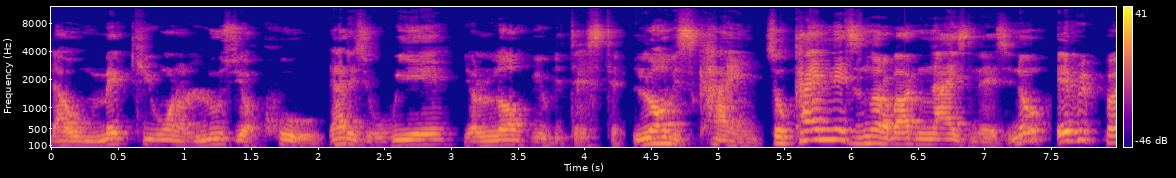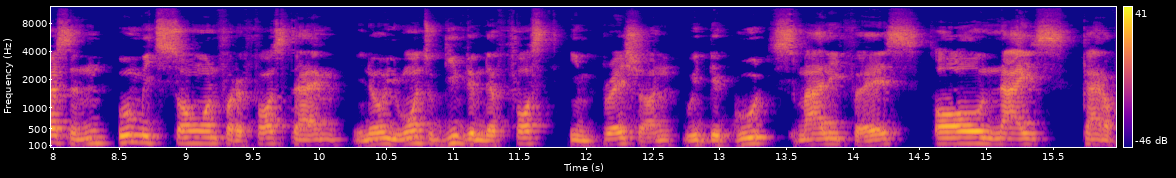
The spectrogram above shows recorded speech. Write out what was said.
that will make you want to lose your cool. That is where your love will be tested. Love is kind. So kindness is not about niceness. You know, every person who meets someone for the first time, you know, you want to give them the first impression with the good smiley face, all nice kind of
